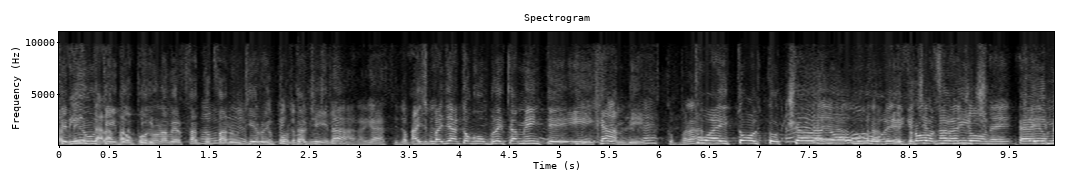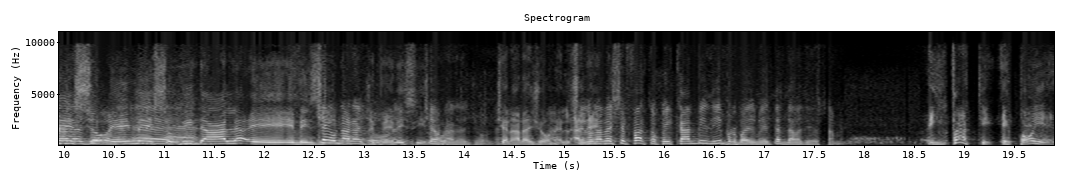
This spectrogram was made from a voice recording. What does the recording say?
sette vinta minuti la dopo non aver fatto Ma fare un vabbè, tiro in porta al Milan. ragazzi, dopo hai se- sbagliato completamente i Eh, cambi. ecco, bravo. tu hai tolto Cialanoglu allora vedi e Brozovic e hai messo, e hai messo Eh. Vidal e, e Vesino. C'è una ragione, c'è una ragione. C'è una ragione. Eh, se non avesse fatto quei cambi lì probabilmente andava diversamente. Infatti, e poi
